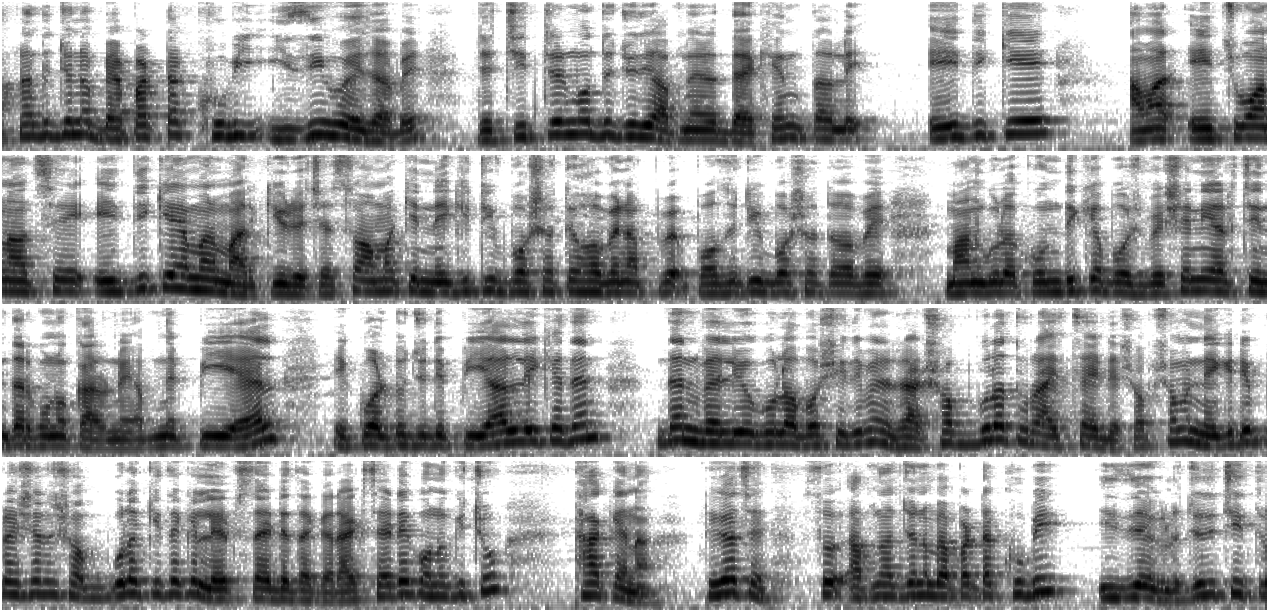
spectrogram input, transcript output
আপনাদের জন্য ব্যাপারটা খুবই ইজি হয়ে যাবে যে চিত্রের মধ্যে যদি আপনারা দেখেন, তাহলে এইদিকে আমার এইচ ওয়ান আছে, এইদিকে আমার মার্কিউরি আছে সো আমাকে নেগেটিভ বসাতে হবে না পজিটিভ বসাতে হবে। মানগুলো কোন দিকে বসবে, সে নিয়ে আর চিন্তার কোনো কারণ আপনি পিএল ইকুয়াল টু যদি পিআর লিখে দেন দেন ভ্যালিউগুলো বসিয়ে দেবেন। সবগুলো তো রাইট সাইডে সবসময় নেগেটিভ প্রেশারে সবগুলো কী থাকে? লেফট সাইডে থাকে। রাইট সাইডে কোনো কিছু থাকে না। ঠিক আছে? সো আপনার জন্য ব্যাপারটা খুবই ইজি এগুলো যদি চিত্র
